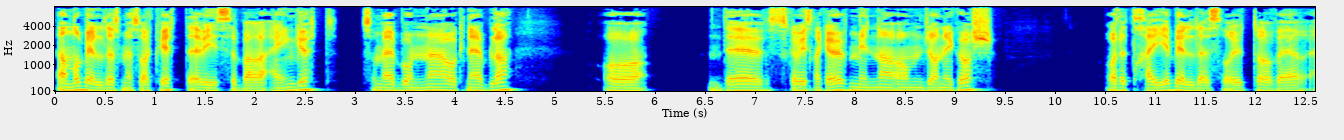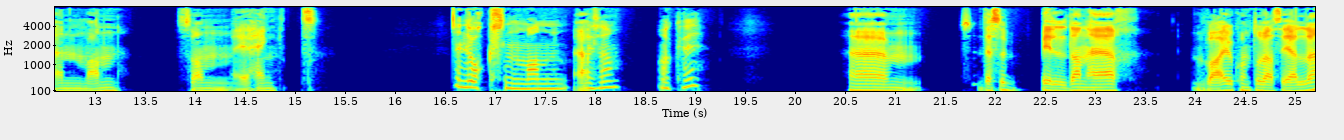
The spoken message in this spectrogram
Det andre bildet som er svart-hvitt, det viser bare én gutt som er bonde og knebla, og det skal visstnok òg minne om Johnny Gosh. Og det tredje bildet ser ut til å være en mann som er hengt. En voksen mann, Ja. liksom? Ok. Um, disse bildene her var jo kontroversielle.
